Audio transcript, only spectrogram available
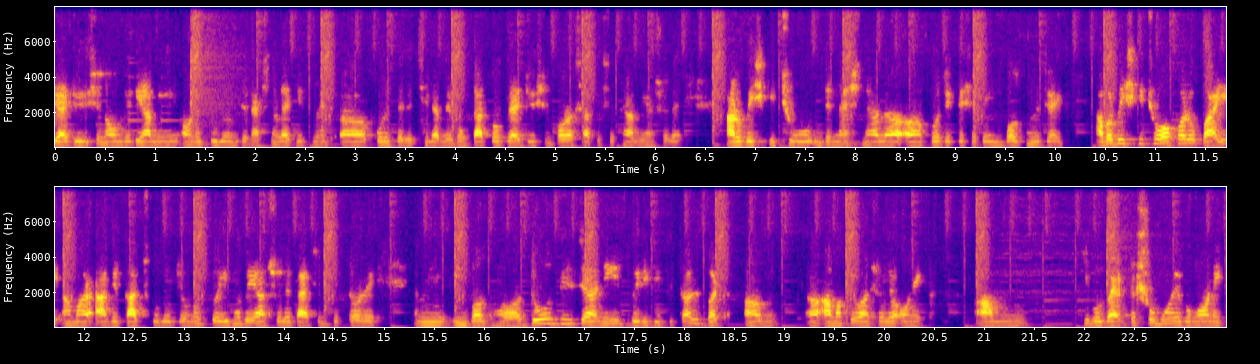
graduation already আমি অনেকগুলো ইন্টারন্যাশনাল অ্যাচিভমেন্ট করে ফেলেছিলাম এবং তারপর গ্র্যাজুয়েশন করার সাথে সাথে আমি আসলে আরও বেশ কিছু ইন্টারন্যাশনাল প্রজেক্টের সাথে ইনভলভ হয়ে যাই। আবার বেশ কিছু অফারও পাই আমার আগের কাজগুলোর জন্য। তো এইভাবে আসলে ফ্যাশন সেক্টরে ইনভলভ হওয়া। Though this journey is very difficult but আমাকেও আসলে অনেক কি বলব, একটা সময় এবং অনেক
